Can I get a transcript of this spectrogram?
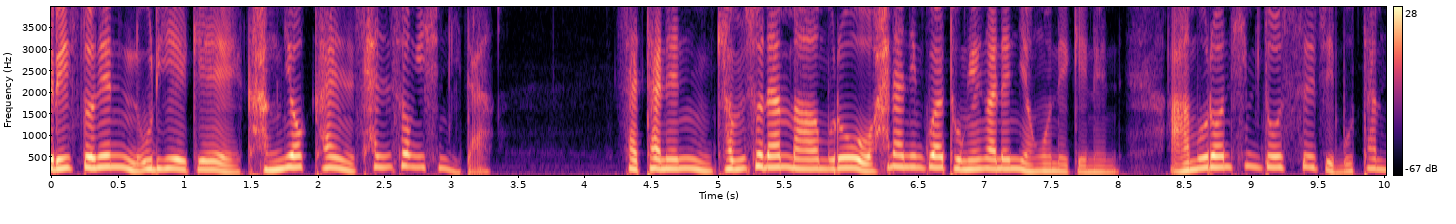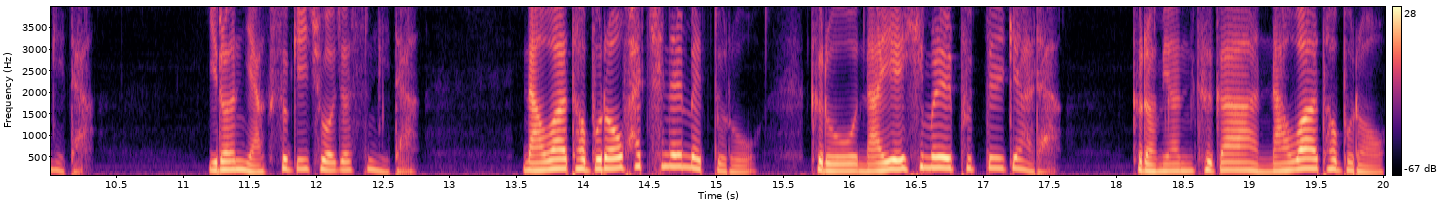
그리스도는 우리에게 강력한 산성이십니다. 사탄은 겸손한 마음으로 하나님과 동행하는 영혼에게는 아무런 힘도 쓰지 못합니다. 이런 약속이 주어졌습니다. 나와 더불어 화친을 맺도록 그로 나의 힘을 붙들게 하라. 그러면 그가 나와 더불어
